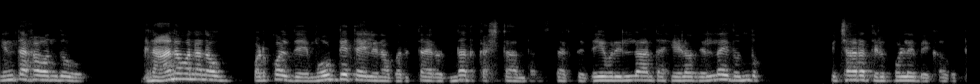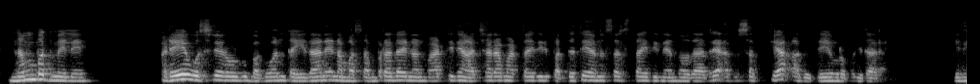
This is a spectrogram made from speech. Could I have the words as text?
ಇಂತಹ ಒಂದು ಜ್ಞಾನವನ್ನ ನಾವು ಪಡ್ಕೊಳ್ದೆ, ಮೌಢ್ಯತೆಯಲ್ಲಿ ನಾವು ಬದುಕ್ತಾ ಇರೋದ್ರಿಂದ ಅದು ಕಷ್ಟ ಅಂತ ಅನಿಸ್ತಾ ಇರ್ತದೆ. ದೇವರಿಲ್ಲ ಅಂತ ಹೇಳೋದೆಲ್ಲ ಇದೊಂದು ವಿಚಾರ ತಿಳ್ಕೊಳ್ಳೇಬೇಕಾಗುತ್ತೆ. ನಂಬದ ಮೇಲೆ ಕಡೇ ಉಸಿರಿರೋರ್ಗು ಭಗವಂತ ಇದಾನೆ, ನಮ್ಮ ಸಂಪ್ರದಾಯ ನಾನು ಮಾಡ್ತೀನಿ, ಆಚಾರ ಮಾಡ್ತಾ ಇದ್ದೀನಿ ಪದ್ಧತಿ ಅನುಸರಿಸ್ತಾ ಇದ್ದೀನಿ ಅನ್ನೋದಾದ್ರೆ ಅದು ಸತ್ಯ, ಅದು ದೇವರು ಇದ್ದಾರೆ ಇದು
